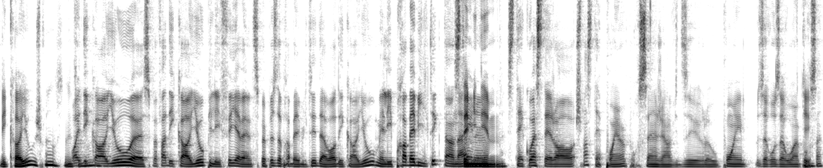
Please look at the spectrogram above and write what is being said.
Des caillots, je pense. Ouais, des caillots, euh, ça peut faire des caillots, puis les filles avaient un petit peu plus de probabilité d'avoir des caillots, mais les probabilités que t'en as. C'était minime. C'était quoi? C'était genre, je pense que c'était 0.1%, j'ai envie de dire, là, ou 0.001%. Là,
